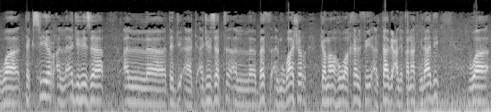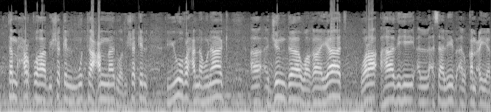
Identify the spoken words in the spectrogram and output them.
وتكسير الأجهزة أجهزة البث المباشر كما هو خلفي التابعة لقناة بلادي وتم حرقها بشكل متعمد وبشكل يوضح أن هناك أجندة وغايات وراء هذه الأساليب القمعية.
